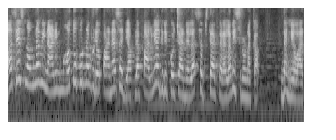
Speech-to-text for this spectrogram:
असेच नवनवीन आणि महत्त्वपूर्ण व्हिडिओ पाहण्यासाठी आपल्या पालवी अग्रिको चॅनलला सबस्क्राईब करायला विसरू नका. धन्यवाद.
